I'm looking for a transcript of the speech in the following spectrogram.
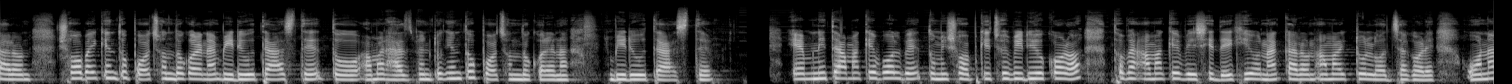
কারণ সবাই কিন্তু পছন্দ করে না ভিডিওতে আসতে। তো আমার হাজব্যান্ডও কিন্তু পছন্দ করে না ভিডিওতে আসতে। এমনিতে আমাকে বলবে, তুমি সব কিছু ভিডিও করো, তবে আমাকে বেশি দেখিও না, কারণ আমার একটু লজ্জা করে। ও না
